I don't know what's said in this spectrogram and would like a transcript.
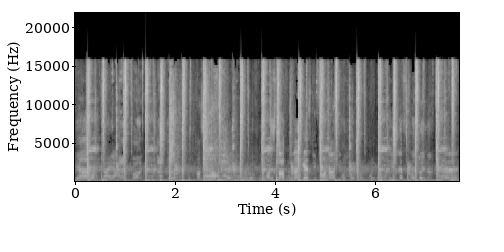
Yeah. I slapped you. I slapped you. I guess before now. Okay. Eh.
